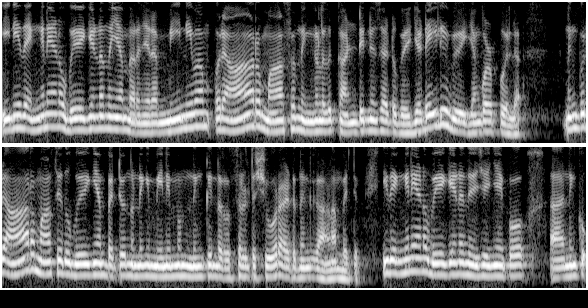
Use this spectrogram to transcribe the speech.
ഇനി ഇത് എങ്ങനെയാണ് ഉപയോഗിക്കേണ്ടതെന്ന് ഞാൻ പറഞ്ഞുതരാം. മിനിമം ഒരു ആറ് മാസം നിങ്ങളിത് കണ്ടിന്യൂസ് ആയിട്ട് ഉപയോഗിക്കുക. ഡെയിലി ഉപയോഗിക്കാം കുഴപ്പമില്ല. നിങ്ങൾക്ക് ഒരു ആറ് മാസം ഇത് ഉപയോഗിക്കാൻ പറ്റുമെന്നുണ്ടെങ്കിൽ മിനിമം നിങ്ങൾക്ക് ഇതിന്റെ റിസൾട്ട് ഷുവറായിട്ട് നിങ്ങൾക്ക് കാണാൻ പറ്റും. ഇത് എങ്ങനെയാണ് ഉപയോഗിക്കേണ്ടതെന്ന് വെച്ച് കഴിഞ്ഞാൽ ഇപ്പോൾ നിങ്ങൾക്ക്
